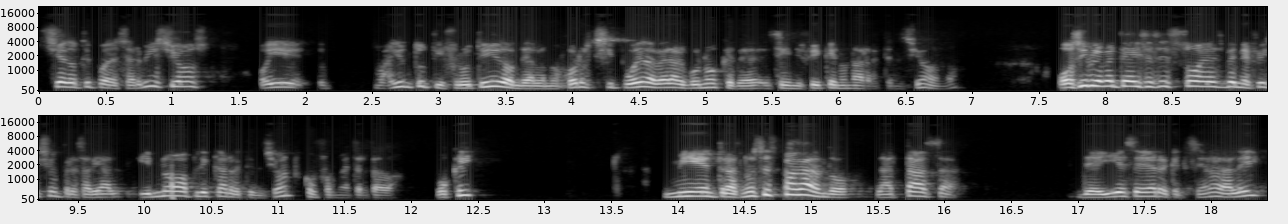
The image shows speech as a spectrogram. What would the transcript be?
cierto tipo de servicios. Oye, hay un tutti frutti donde a lo mejor sí puede haber alguno que signifique una retención, ¿no? O simplemente dices, esto es beneficio empresarial y no aplica retención conforme al tratado. ¿Ok? Mientras no estés pagando la tasa de ISR que te señala la ley,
